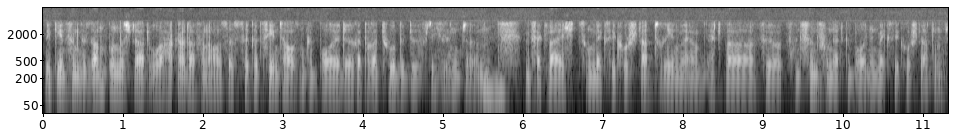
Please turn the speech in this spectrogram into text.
Wir gehen für den Gesamtbundesstaat Oaxaca davon aus, dass ca. 10.000 Gebäude reparaturbedürftig sind. Ähm, mhm. Im Vergleich zu Mexiko-Stadt reden wir etwa für, von 500 Gebäuden in Mexiko-Stadt und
